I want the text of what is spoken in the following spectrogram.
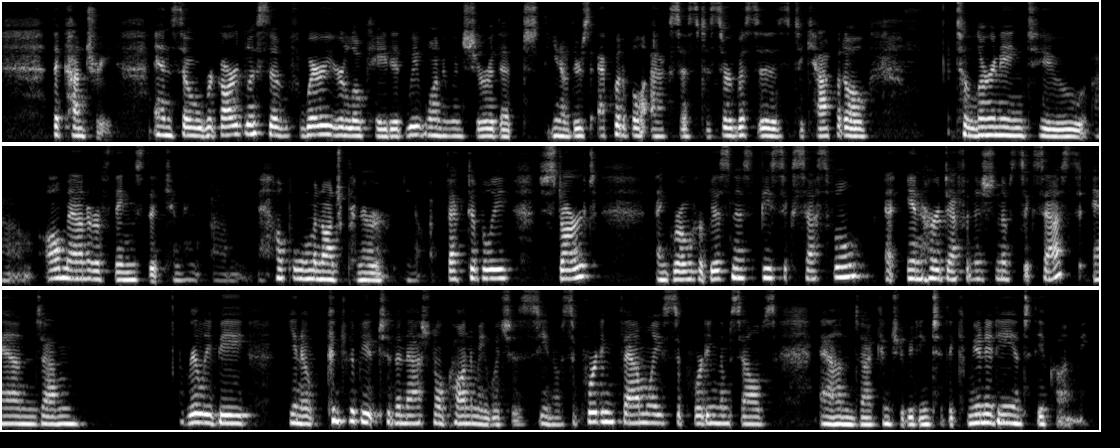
the country. And so regardless of where you're located, we want to ensure that you know there's equitable access to services, to capital, to learning to um, all manner of things that can um, help a woman entrepreneur you know effectively start and grow her business be successful in her definition of success and um, really be you know contribute to the national economy which is you know supporting families supporting themselves and uh, contributing to the community and to the economy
